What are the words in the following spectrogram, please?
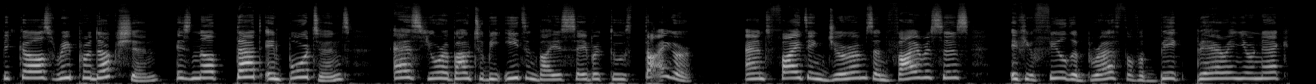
Because reproduction is not that important as you're about to be eaten by a saber toothed tiger. And fighting germs and viruses, if you feel the breath of a big bear in your neck,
